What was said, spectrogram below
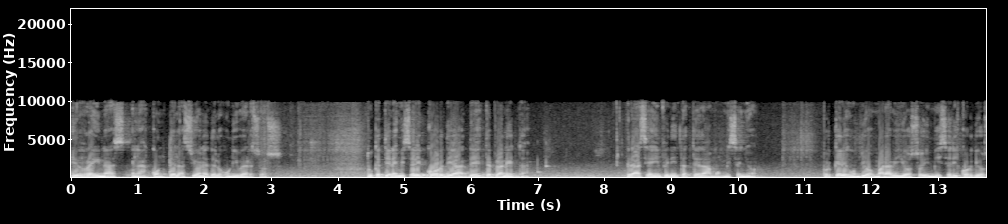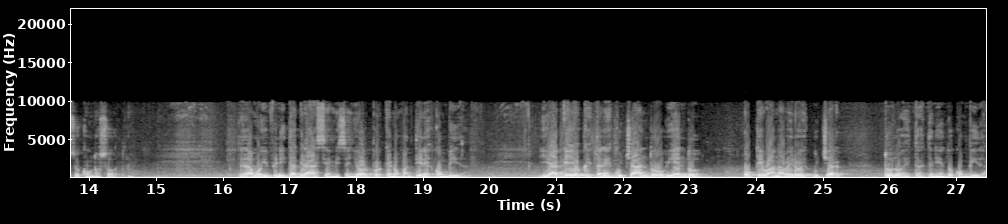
y reinas en las constelaciones de los universos, tú que tienes misericordia de este planeta, Gracias infinitas te damos, mi Señor, porque eres un Dios maravilloso y misericordioso con nosotros. Te damos infinitas gracias, mi Señor, porque nos mantienes con vida. Y a aquellos que están escuchando o viendo, o que van a ver o escuchar, tú los estás teniendo con vida.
